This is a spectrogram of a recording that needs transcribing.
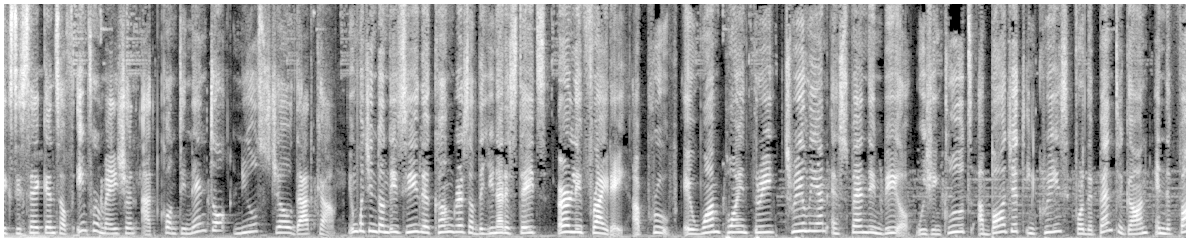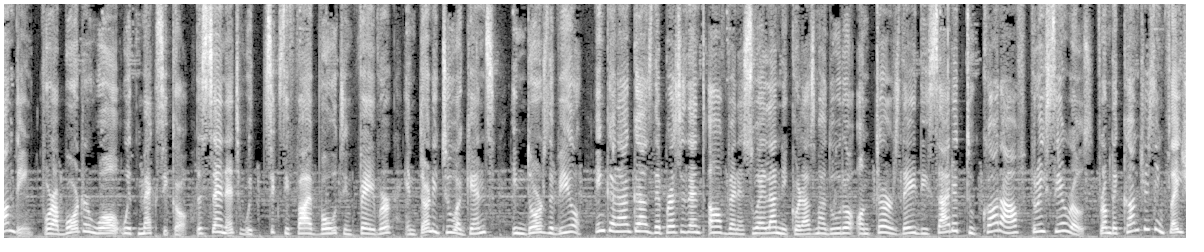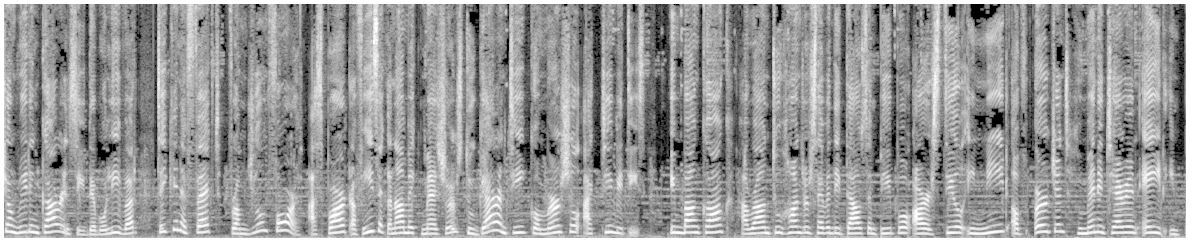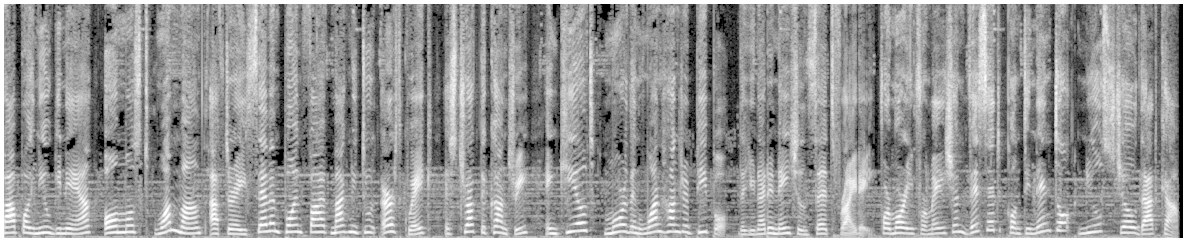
60 seconds of information at continentalnewsshow.com. In Washington, D.C., the Congress of the United States early Friday approved a 1.3 trillion spending bill, which includes a budget increase for the Pentagon and the funding for a border wall with Mexico. The Senate, with 65 votes in favor and 32 against, endorsed the bill. In Caracas, the president of Venezuela, Nicolas Maduro, on Thursday decided to cut off three zeros from the country's inflation reading currency, the Bolivar, taking effect from June 4th as part of his economic measures to guarantee commercial activities. In Bangkok, around 270,000 people are still in need of urgent humanitarian aid in Papua New Guinea almost one month after a 7.5 magnitude earthquake struck the country and killed more than 100 people, the United Nations said Friday. For more information, visit continentalnewsshow.com.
